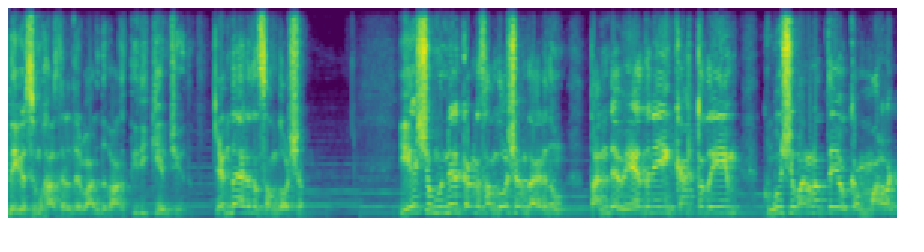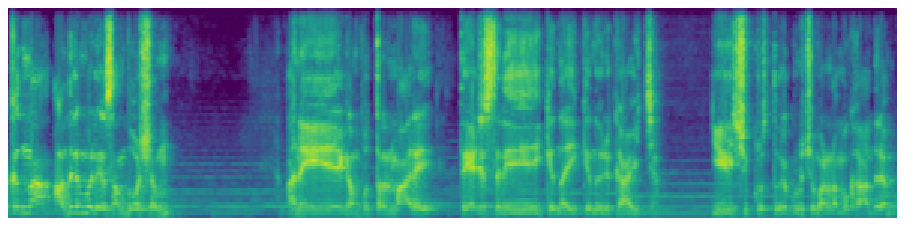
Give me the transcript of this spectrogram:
ദൈവസിംഹാസനത്തിൽ വലതുഭാഗത്ത് ഇരിക്കുകയും ചെയ്തു. എന്തായിരുന്നു സന്തോഷം? യേശു മുന്നിൽ കണ്ട സന്തോഷം എന്തായിരുന്നു? തന്റെ വേദനയും കഷ്ടതയും ക്രൂശ് മരണത്തെയും ഒക്കെ മറക്കുന്ന അതിലും വലിയ സന്തോഷം അനേകം പുത്രന്മാരെ തേജസ്സിലേക്ക് നയിക്കുന്ന ഒരു കാഴ്ച. യേശു ക്രിസ്തുവിനെ ക്രൂശു മരണം മുഖാന്തരം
